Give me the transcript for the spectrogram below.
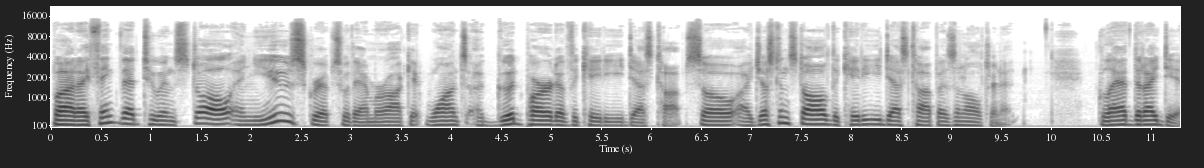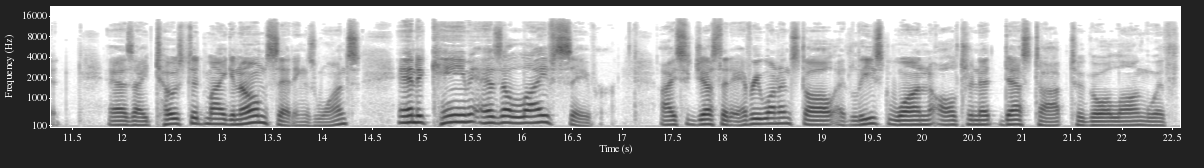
but I think that to install and use scripts with Amarok, it wants a good part of the KDE desktop. So I just installed the KDE desktop as an alternate. Glad that I did, as I toasted my GNOME settings once, and it came as a lifesaver. I suggest that everyone install at least one alternate desktop to go along with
